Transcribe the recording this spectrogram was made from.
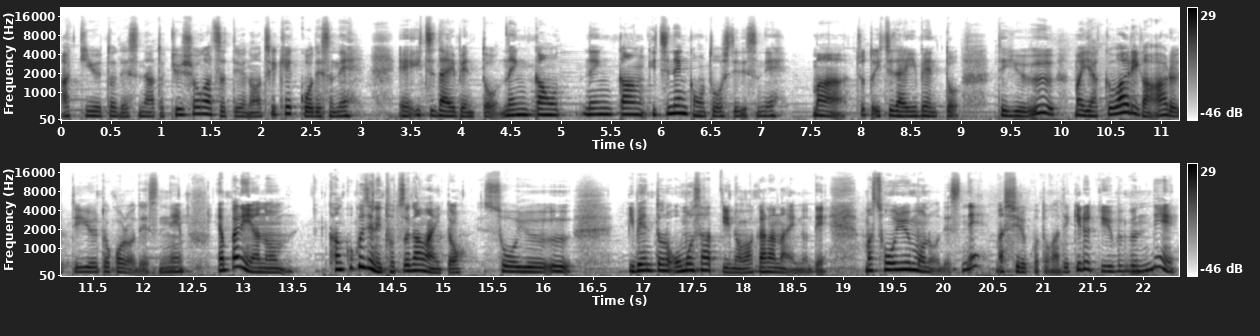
秋とですね、あと旧正月っていうのは結構ですね、えー、一大イベント、年間を、年間、1年間を通してですね、まあ、ちょっと一大イベントっていう、まあ、役割があるっていうところですね。やっぱりあの、韓国人に嫁がないと、そういうイベントの重さっていうのはわからないので、まあ、そういうものをですね、まあ、知ることができるっていう部分で、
